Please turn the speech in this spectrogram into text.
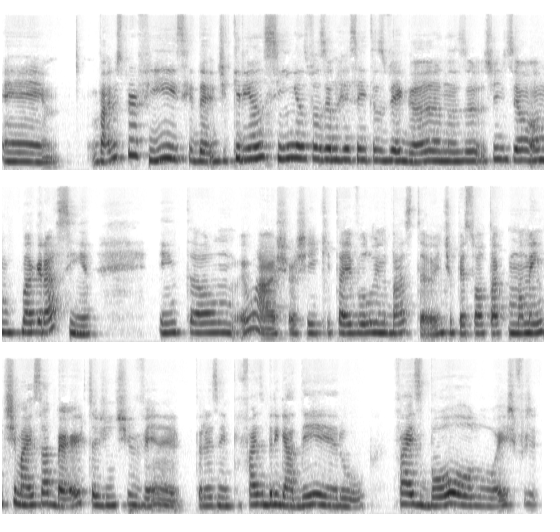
é, vários perfis de, de, criancinhas fazendo receitas veganas. Eu, gente, é uma gracinha. Então, eu acho, achei que está evoluindo bastante. O pessoal está com uma mente mais aberta. A gente vê, né, por exemplo, faz brigadeiro, faz bolo. A gente,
